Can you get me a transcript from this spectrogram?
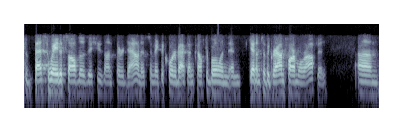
the best way to solve those issues on third down is to make the quarterback uncomfortable and and get them to the ground far more often. Um,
